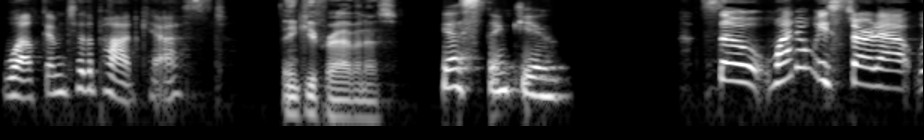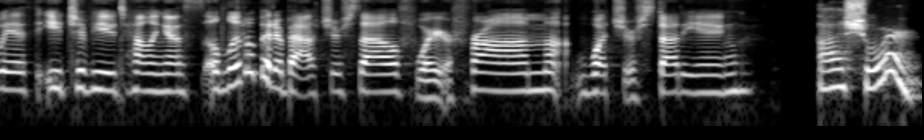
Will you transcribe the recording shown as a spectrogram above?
welcome to the podcast. Thank you for having us. Yes, thank you. So, why don't we start out with each of you telling us a little bit about yourself, where you're from, what you're studying? Uh, sure.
